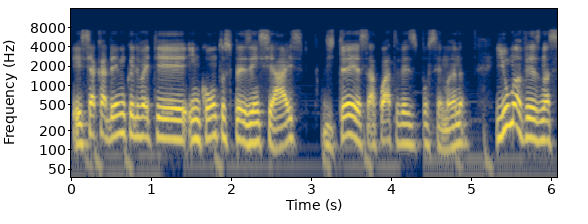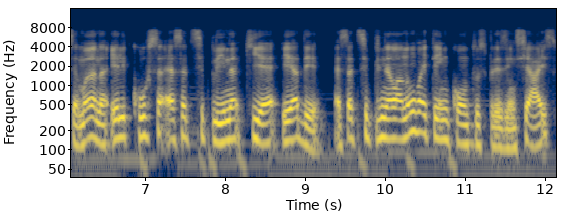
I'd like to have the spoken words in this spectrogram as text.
Esse acadêmico ele vai ter encontros presenciais de três a quatro vezes por semana, e uma vez na semana ele cursa essa disciplina que é EAD. Essa disciplina ela não vai ter encontros presenciais,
